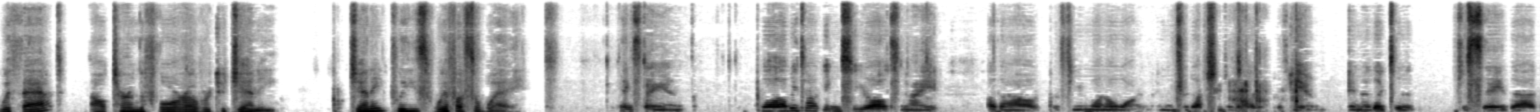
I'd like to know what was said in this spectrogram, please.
With that, I'll turn the floor over to Jenny. Jenny, please whiff us away. Thanks, Diane. Well, I'll be talking to you all tonight about Perfume 101, an introduction to target perfume. And I'd like to just say that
